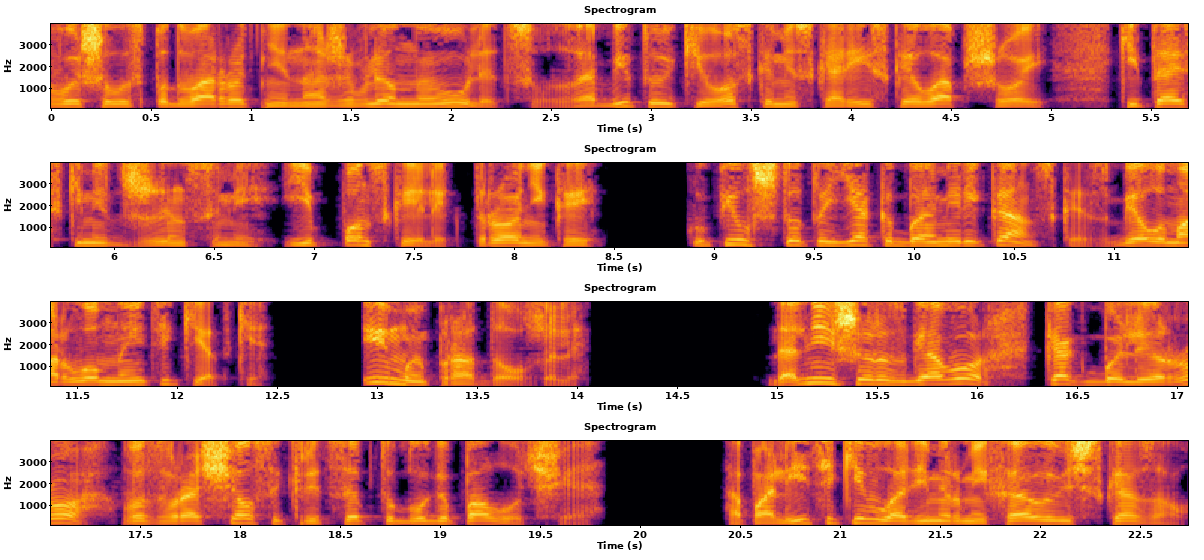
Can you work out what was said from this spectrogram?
вышел из подворотни на оживленную улицу, забитую киосками с корейской лапшой, китайскими джинсами, японской электроникой, купил что-то якобы американское с белым орлом на этикетке, и мы продолжили. Дальнейший разговор, как болеро, возвращался к рецепту благополучия. О политике Владимир Михайлович сказал.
